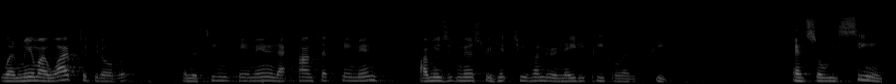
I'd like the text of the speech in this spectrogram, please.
When me and my wife took it over, and the team came in, and that concept came in, our music ministry hit 280 people at its peak. And so we seen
